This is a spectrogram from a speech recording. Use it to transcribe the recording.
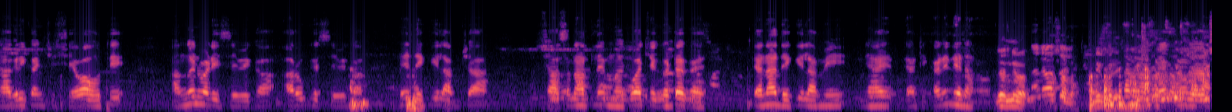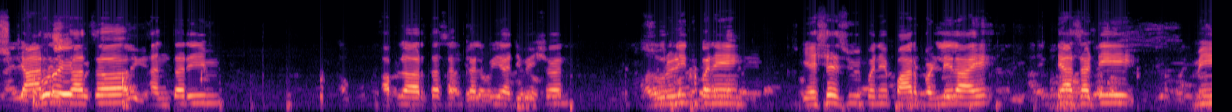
नागरिकांची सेवा होते. अंगणवाडी सेविका आरोग्य सेविका हे देखील आमच्या शासनातले महत्त्वाचे घटक आहेत. त्यांना देखील आम्ही न्याय त्या ठिकाणी देणार आहोत. धन्यवाद. चार दिवसाचं अंतरिम आपलं अर्थसंकल्पीय अधिवेशन सुरळीतपणे यशस्वीपणे पार पडलेलं आहे. त्यासाठी मी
